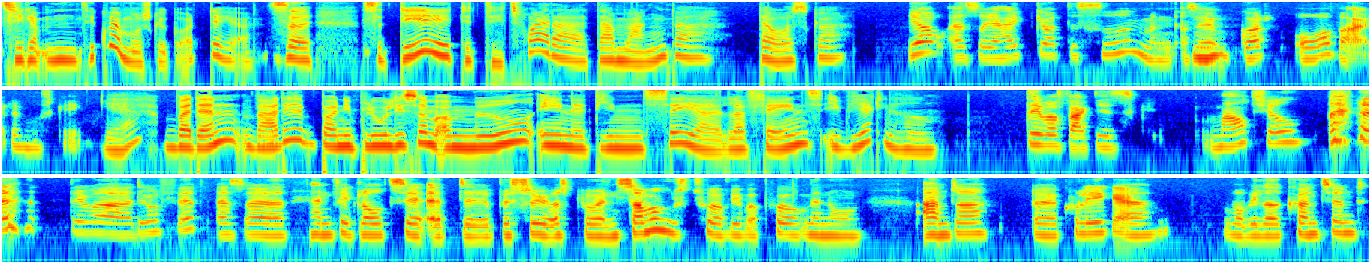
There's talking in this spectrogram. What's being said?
tænker, mm, det kunne jeg måske godt det her. Så, så det, det, det tror jeg, der, der er mange, der, der også gør. Jo, altså jeg har ikke gjort det siden, men altså, mm. jeg kunne godt overveje det måske. Ja. Hvordan var det, Bonnie Blue, ligesom at møde en af dine seere eller fans i virkeligheden? Det var faktisk meget chill. det, var, det var fedt. Altså, han fik lov til at øh, besøge os på en sommerhustur, vi var på med nogle andre øh, kollegaer, hvor vi lavede content.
